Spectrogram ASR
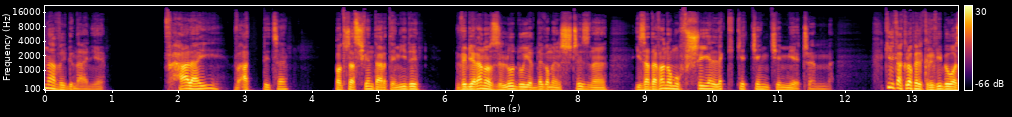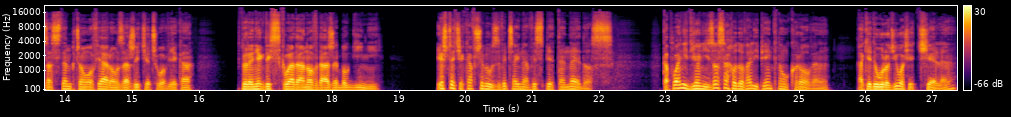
na wygnanie. W Halaj, w Attyce, podczas święta Artemidy, wybierano z ludu jednego mężczyznę i zadawano mu w szyję lekkie cięcie mieczem. Kilka kropel krwi było zastępczą ofiarą za życie człowieka, które niegdyś składano w darze bogini. Jeszcze ciekawszy był zwyczaj na wyspie Tenedos. Kapłani Dionizosa hodowali piękną krowę, a kiedy urodziło się ciele,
